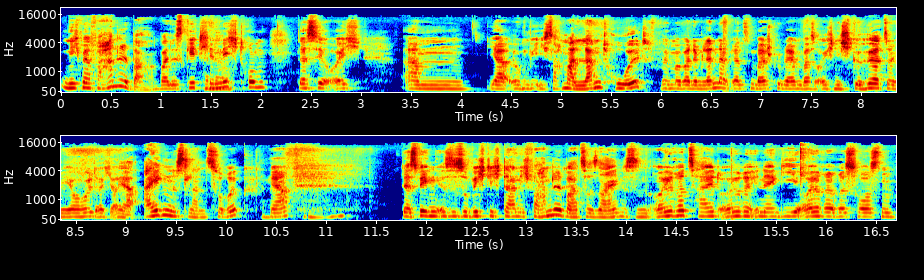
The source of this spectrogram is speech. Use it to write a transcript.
nicht mehr verhandelbar, weil es geht hier Genau. nicht drum, dass ihr euch ähm, ja irgendwie, ich sag mal, Land holt, wenn wir bei dem Ländergrenzenbeispiel bleiben, was euch nicht gehört, sondern ihr holt euch euer eigenes Land zurück. Ja. Deswegen ist es so wichtig, da nicht verhandelbar zu sein. Es sind eure Zeit, eure Energie, eure Ressourcen,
